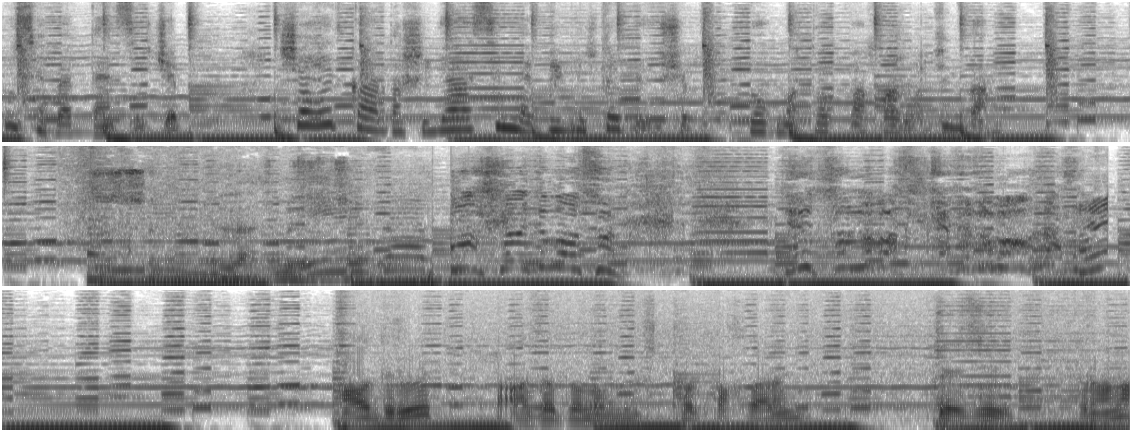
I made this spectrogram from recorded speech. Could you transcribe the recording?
bu səbəbdən seçib. Şəhid qardaşı Yasinlə birlikdə döyüşüb doğma torpaqlar ucunda. Millətimiz üçün Allah olsun. Hiç sonuna basıp getirdim oğlum. Hadrut azad olunmuş torpaqların gözü. Buranı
